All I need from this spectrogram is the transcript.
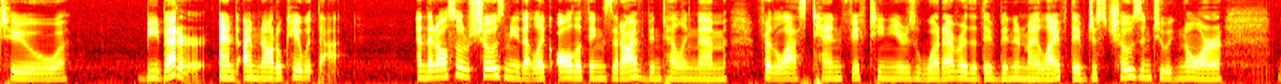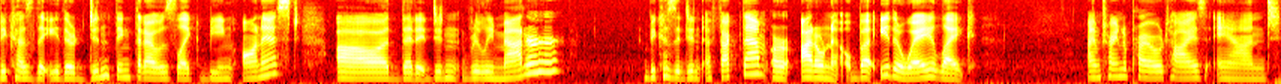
to be better and I'm not okay with that. And that also shows me that like all the things that I've been telling them for the last 10, 15 years, whatever that they've been in my life, they've just chosen to ignore because they either didn't think that I was like being honest, uh, that it didn't really matter because it didn't affect them, or I don't know. But either way, like I'm trying to prioritize and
